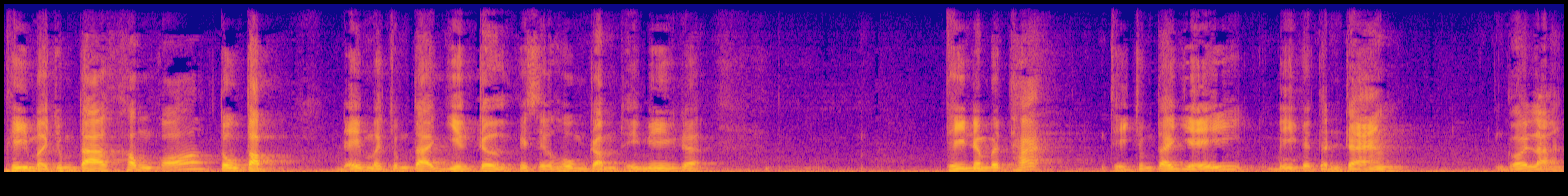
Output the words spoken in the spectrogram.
khi mà chúng ta không có tu tập để mà chúng ta diệt trừ cái sự hung trầm thủy miên đó, thì nó mới thác thì chúng ta dễ bị cái tình trạng gọi là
